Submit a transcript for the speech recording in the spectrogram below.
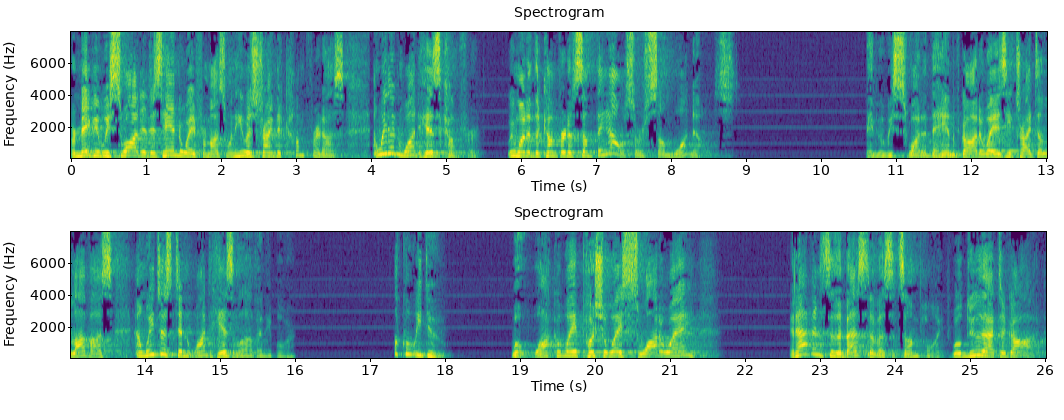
Or maybe we swatted His hand away from us when He was trying to comfort us, and we didn't want His comfort. We wanted the comfort of something else or someone else. Maybe we swatted the hand of God away as He tried to love us, and we just didn't want His love anymore. Look what we do. We'll walk away, push away, swat away. It happens to the best of us at some point. We'll do that to God.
